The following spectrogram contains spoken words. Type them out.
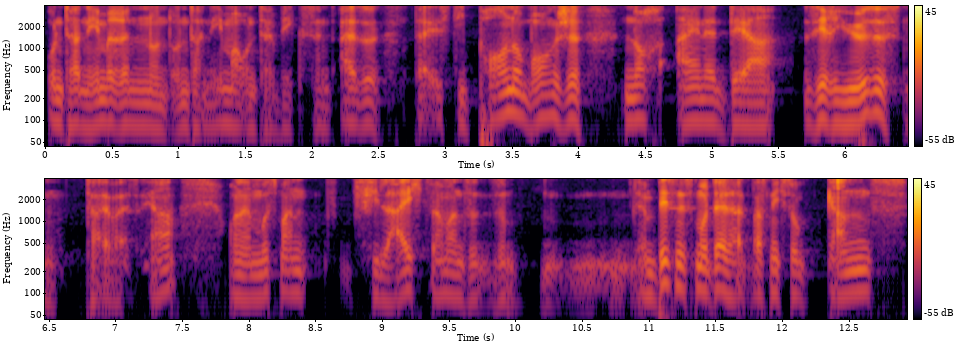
Unternehmerinnen und Unternehmer unterwegs sind. Also da ist die Pornobranche noch eine der seriösesten teilweise, ja. Und dann muss man vielleicht, wenn man so, so ein Businessmodell hat, was nicht so ganz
